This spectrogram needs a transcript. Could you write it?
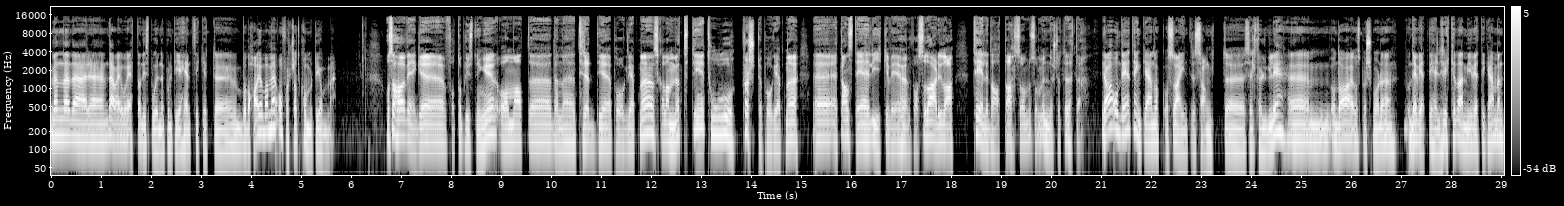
Men eh, det er, eh, det er, jo et av de sporene politiet helt sikkert både har jobba med og fortsatt kommer til å jobbe med. Og så har VG fått opplysninger om at denne tredje pågrepne skal ha møtt de to første pågrepne et eller annet sted like ved Hønefoss. Og da er det jo da teledata som, som understøtter dette. Ja, og det tenker jeg nok også er interessant, eh, selvfølgelig. Ehm, og da er jo spørsmålet, og det vet vi heller ikke, det er mye vet ikke her, men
